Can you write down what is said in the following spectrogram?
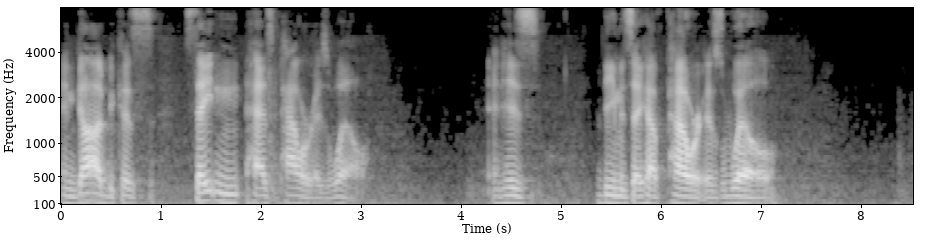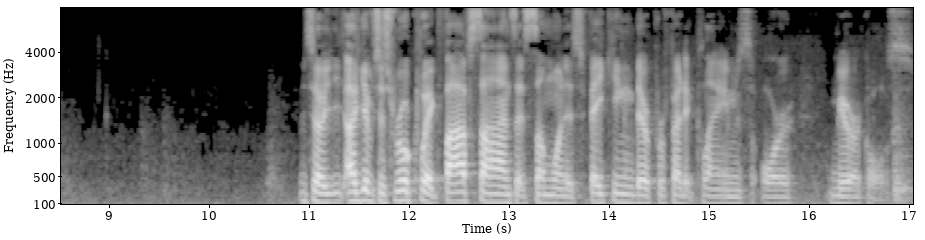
in God because Satan has power as well. And his demons, they have power as well. So I'll give just real quick five signs that someone is faking their prophetic claims or miracles.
